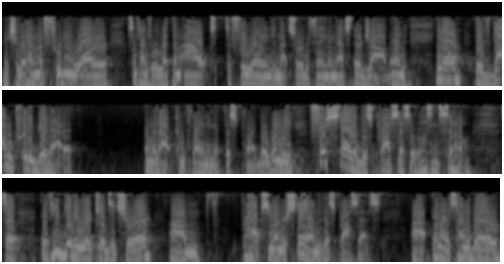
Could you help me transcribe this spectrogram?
make sure they have enough food and water. Sometimes we'll let them out to free range and that sort of a thing, and that's their job. And you know they've gotten pretty good at it, and without complaining at this point. But when we first started this process, it wasn't so. So if you've given your kids a chore, um, perhaps you understand this process uh, Emily, it's time to go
